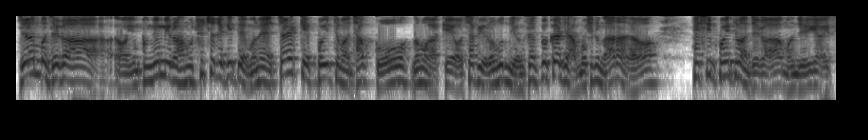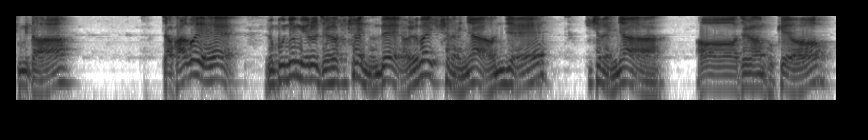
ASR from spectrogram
지난번 제가 어, 용풍정미를 한번 추천했기 때문에 짧게 포인트만 잡고 넘어갈게요. 어차피 여러분들 영상 끝까지 안 보시는 거 알아요. 핵심 포인트만 제가 먼저 얘기하겠습니다. 자, 과거에 용풍정미를 제가 추천했는데 얼마에 추천했냐? 언제 추천했냐? 어, 제가 한번 볼게요.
